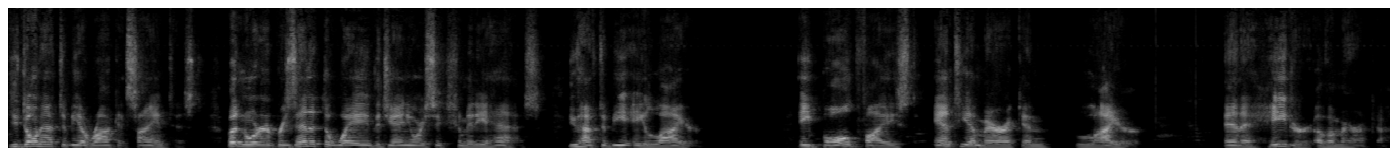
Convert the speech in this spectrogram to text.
You don't have to be a rocket scientist, but in order to present it the way the January 6th committee has, you have to be a liar, a bald faced, anti American liar, and a hater of America.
